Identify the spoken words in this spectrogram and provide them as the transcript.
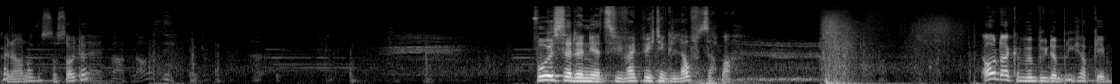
keine Ahnung, was das sollte. Wo ist er denn jetzt? Wie weit bin ich denn gelaufen, sag mal? Oh, da können wir wieder einen Brief abgeben.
